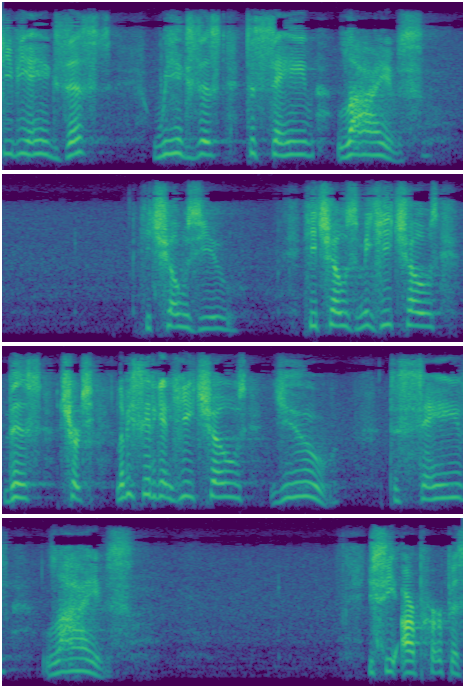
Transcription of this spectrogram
TBA exist? We exist to save lives. He chose you. He chose me. He chose this church. Let me say it again. He chose you to save lives. You see, our purpose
